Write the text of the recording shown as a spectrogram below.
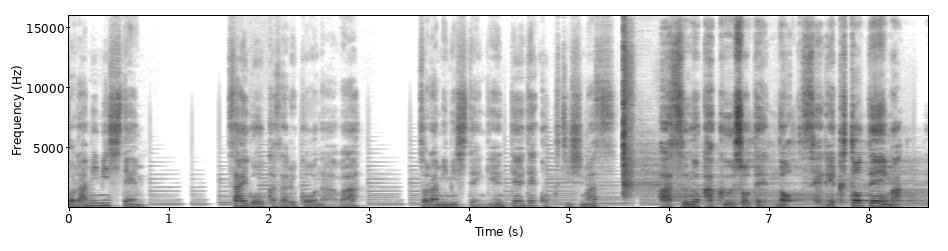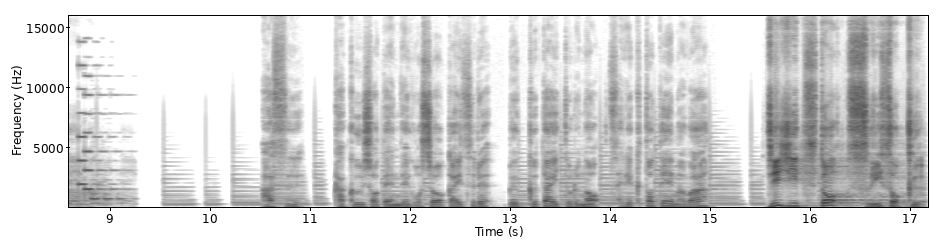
空耳視点。最後を飾るコーナーは空耳視点限定で告知します。明日の架空書店のセレクトテーマ。明日架空書店でご紹介するブックタイトルのセレクトテーマは事実と推測。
